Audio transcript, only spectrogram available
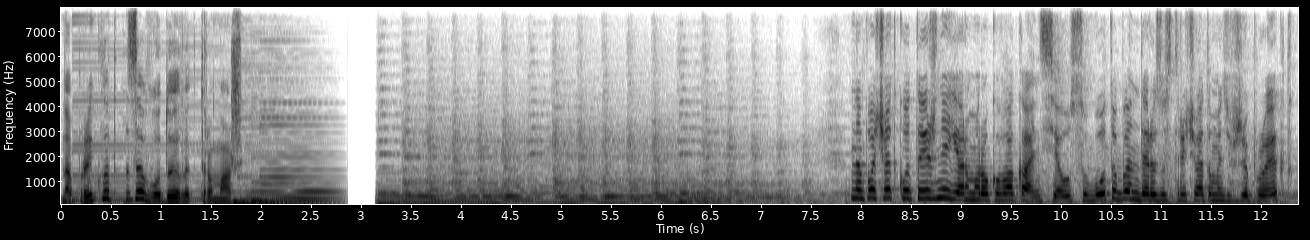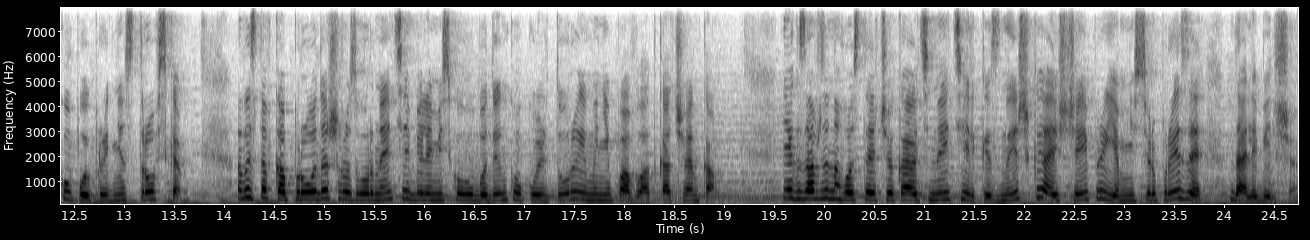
наприклад, заводу Електромаш. На початку тижня ярмарок вакансія. У суботу бендери зустрічатимуть вже проєкт Купуй Придністровське. Виставка продаж розгорнеться біля міського будинку культури імені Павла Ткаченка. Як завжди, на гостей чекають не тільки знижки, а й ще й приємні сюрпризи. Далі більше.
